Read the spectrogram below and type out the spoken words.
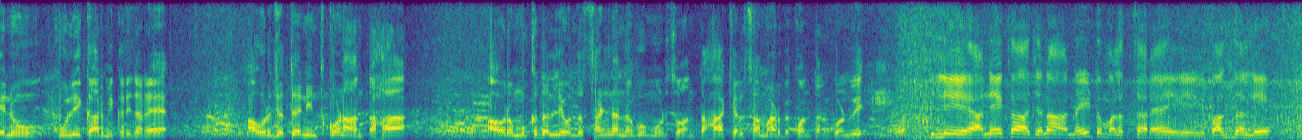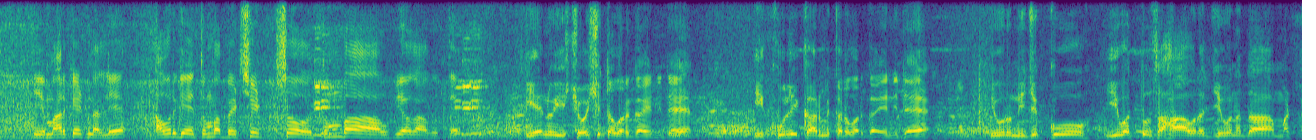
ಏನು ಕೂಲಿ ಕಾರ್ಮಿಕರಿದ್ದಾರೆ ಅವ್ರ ಜೊತೆ ನಿಂತ್ಕೋಣ ಅಂತಹ ಅವರ ಮುಖದಲ್ಲಿ ಒಂದು ಸಣ್ಣ ನಗು ಮೂಡಿಸುವಂತಹ ಕೆಲಸ ಮಾಡಬೇಕು ಅಂತ ಅಂದ್ಕೊಂಡ್ವಿ ಇಲ್ಲಿ ಅನೇಕ ಜನ ನೈಟ್ ಮಲಗ್ತಾರೆ ಈ ಭಾಗದಲ್ಲಿ ಈ ಮಾರ್ಕೆಟ್ನಲ್ಲಿ. ಅವ್ರಿಗೆ ತುಂಬ ಬೆಡ್ಶೀಟ್ಸು ತುಂಬ ಉಪಯೋಗ ಆಗುತ್ತೆ. ಏನು ಈ ಶೋಷಿತ ವರ್ಗ ಏನಿದೆ ಈ ಕೂಲಿ ಕಾರ್ಮಿಕರ ವರ್ಗ ಏನಿದೆ ಇವರು ನಿಜಕ್ಕೂ ಇವತ್ತು ಸಹ ಅವರ ಜೀವನದ ಮಟ್ಟ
